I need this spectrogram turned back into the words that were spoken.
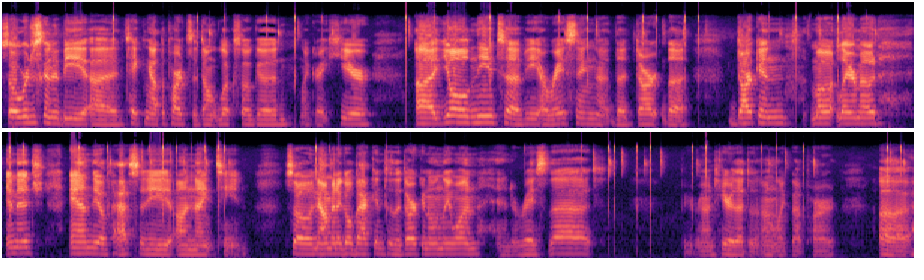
So we're just going to be uh, taking out the parts that don't look so good, like right here. Uh, you'll need to be erasing the dark, the darken mo layer mode image and the opacity on 19. So now I'm going to go back into the darken only one and erase that. Be around here, that I don't like that part. Uh,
